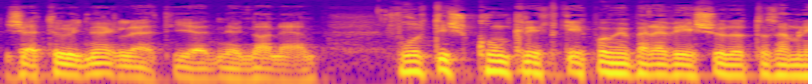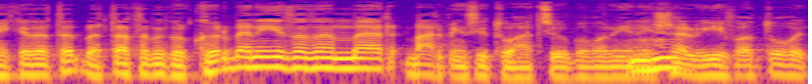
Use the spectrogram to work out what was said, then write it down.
És ettől úgy meg lehet ijedni, hogy na nem. Volt is konkrét kép, ami belevésődött az emlékezetedbe? Tehát amikor körbenéz az ember, bármilyen szituációban van én mm-hmm. is mhm. előhívható, hogy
